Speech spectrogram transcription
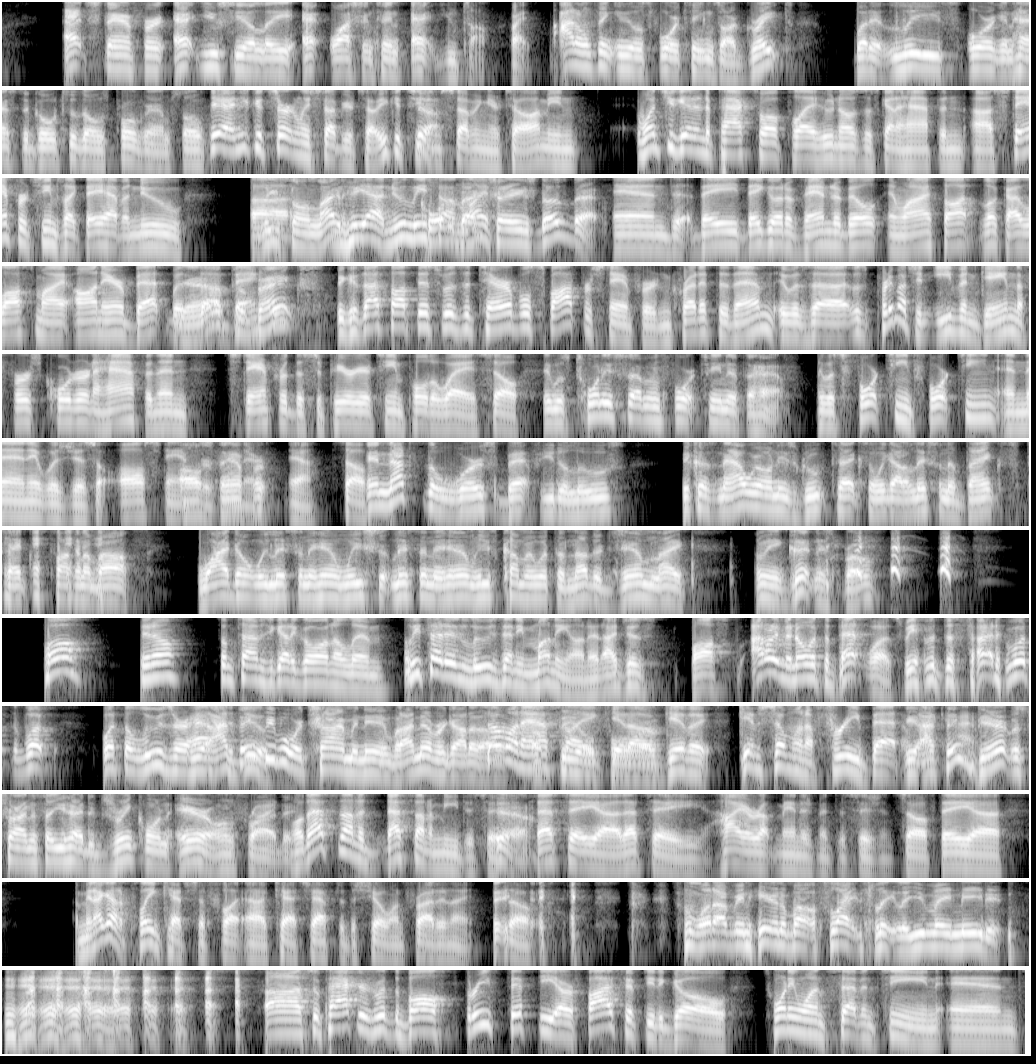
At Stanford, at UCLA, at Washington, at Utah. Right. I don't think any of those four teams are great, but at least Oregon has to go to those programs. So Yeah, and you could certainly stub your toe. You could see Yeah. them stubbing your toe. I mean, once you get into Pac-12 play, who knows what's going to happen? Uh, Stanford seems like they have a new lease on life. Yeah, new lease on life. change does that. and they they go to Vanderbilt. And when I thought, look, I lost my on-air bet with Yeah, uh, to Banksy Banks. because I thought this was a terrible spot for Stanford. And credit to them, it was uh, it was pretty much an even game the first quarter and a half, and then Stanford, the superior team, pulled away. So It was 27-14 at the half. it was 14-14, and then it was just all Stanford. All. Stanford? Yeah. So And that's the worst bet for you to lose because now we're on these group texts and we got to listen to Banks text talking about why don't we listen to him? We should listen to him. He's coming with another gym. Like, I mean, goodness, bro. Well, you know, sometimes you got to go on a limb. At least I didn't lose any money on it. I just lost. I don't even know what the bet was. We haven't decided what the, what what the loser has yeah, I to think people were chiming in, but I never got a. Someone a, a asked, feel like, for, you know, give a give someone a free bet. I'm Yeah, like, I think Derek was trying to say you had to drink on air on Friday. Well, that's not a that's not a me decision. Yeah. That's a uh, that's a higher up management decision. So if they, uh, I mean, I got a plane catch to fly, uh, catch after the show on Friday night. So From what I've been hearing about flights lately, you may need it. Uh, so Packers with the ball, 350 or 550 to go, 21-17, and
